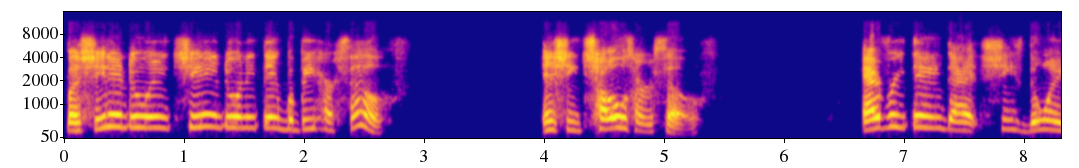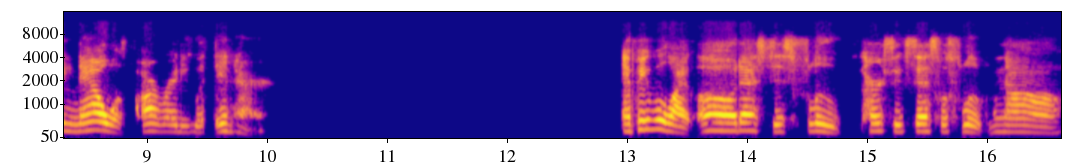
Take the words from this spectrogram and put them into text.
but she didn't do any, she didn't do anything but be herself. And she chose herself. Everything that she's doing now was already within her. And people like, oh, that's just fluke. Her success was fluke. Nah.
